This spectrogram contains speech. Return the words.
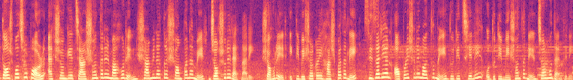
দশ বছর পর একসঙ্গে চার সন্তানের মা হলেন শারমিন আক্তার শম্পা নামের যশোরের এক নারী। শহরের একটি বেসরকারি হাসপাতালে সিজারিয়ান অপারেশনের মাধ্যমে দুটি ছেলে ও দুটি মেয়ে সন্তানের জন্ম দেন তিনি।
